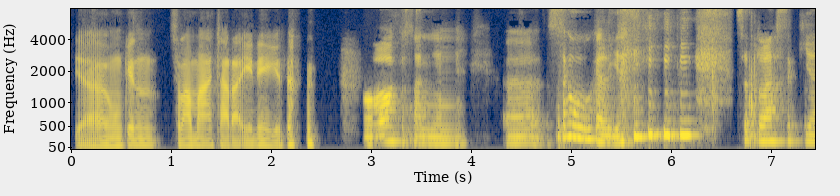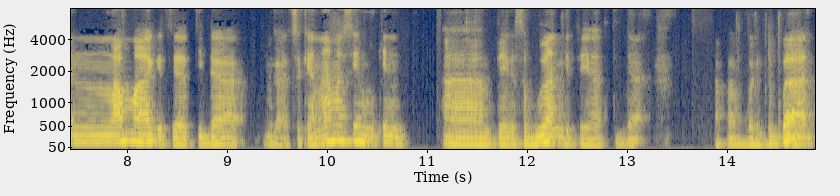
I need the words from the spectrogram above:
Ya mungkin selama acara ini gitu. Oh kesannya uh, seru kali ya. Setelah sekian lama gitu ya, tidak nggak sekian lama sih mungkin uh, hampir sebulan gitu ya tidak apa berdebat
